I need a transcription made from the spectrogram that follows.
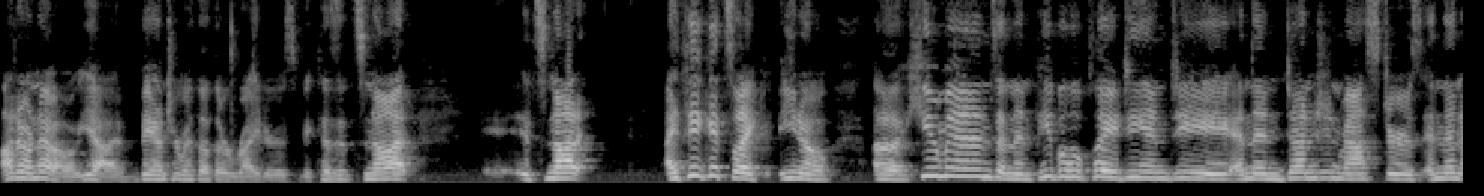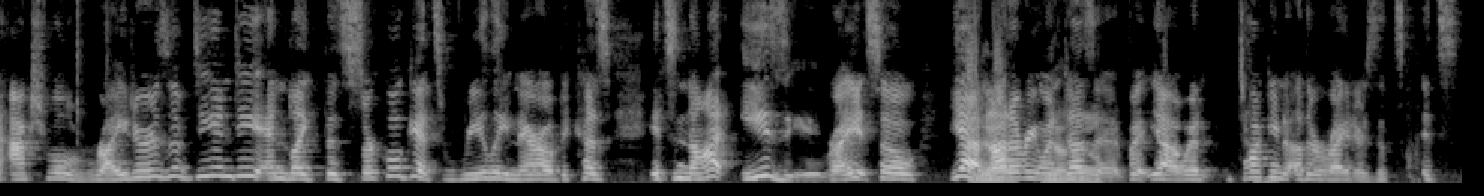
I don't know, yeah, banter with other writers because it's not, it's not. I think it's like you know uh, humans, and then people who play D and D, and then dungeon masters, and then actual writers of D and D, and like the circle gets really narrow because it's not easy, right? So yeah, not everyone yeah, does no. it, but yeah, when talking to other writers, it's it's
